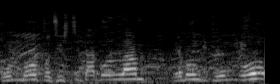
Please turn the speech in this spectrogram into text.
কুম্ভ প্রতিষ্ঠিতা করলাম এবং কুম্ভ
